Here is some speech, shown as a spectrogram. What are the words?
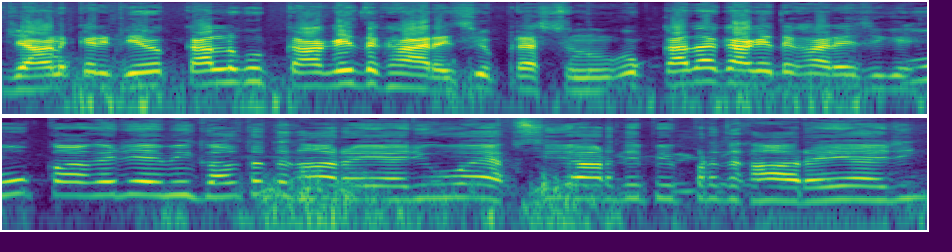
ਜਾਣਕਾਰੀ ਦਿਓ ਕੱਲ ਕੋਈ ਕਾਗਜ਼ ਦਿਖਾ ਰਹੇ ਸੀ ਪ੍ਰੈਸ ਨੂੰ? ਉਹ ਕਾਹਦਾ ਕਾਗਜ਼ ਦਿਖਾ ਰਹੇ ਸੀਗੇ? ਉਹ ਕਾਗਜ਼ ਐਵੇਂ ਗਲਤ ਦਿਖਾ ਰਹੇ ਆ ਜੀ ਉਹ ਐਫਸੀਆਰ ਦੇ ਪੇਪਰ ਦਿਖਾ ਰਹੇ ਆ ਜੀ।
